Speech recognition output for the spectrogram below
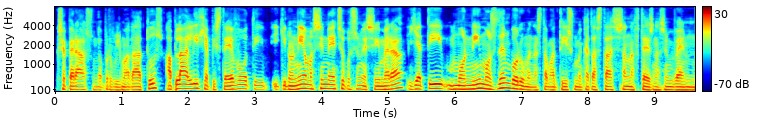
ξεπεράσουν τα προβλήματά τους. Απλά αλήθεια πιστεύω ότι η κοινωνία μας είναι έτσι όπως είναι σήμερα γιατί μονίμως δεν μπορούμε να σταματήσουμε καταστάσεις σαν αυτές να συμβαίνουν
